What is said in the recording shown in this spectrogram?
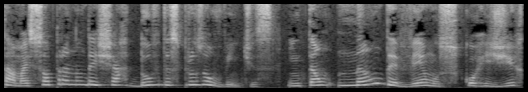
Tá, mas só para não deixar dúvidas para os ouvintes. Então, não devemos corrigir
